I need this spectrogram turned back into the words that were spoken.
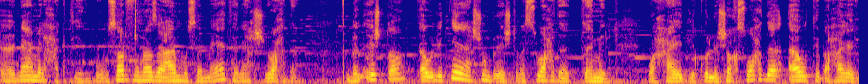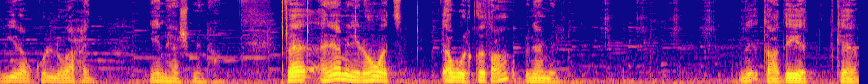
آه، نعمل حاجتين. بصرف النظر عن مسميات هنحشي واحدة بالقشطة أو الاتنين هنحشيهم بالقشطة بس واحدة تعمل وحايد لكل شخص واحدة أو تبقى حاجة كبيرة وكل واحد ينهش منها. فهنعمل هنا أهوت أول قطعة بنعمل نقطع ديت ك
